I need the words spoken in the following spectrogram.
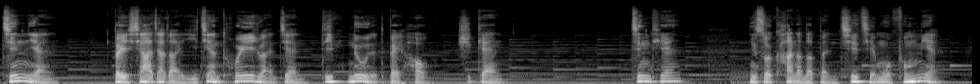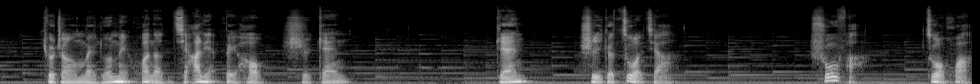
今年，被下架的一键脱衣软件 DeepNude 的背后是 GAN。今天，你所看到的本期节目封面。这张美轮美奂的假脸背后是 Gan。Gan 是一个作家，书法、作画、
